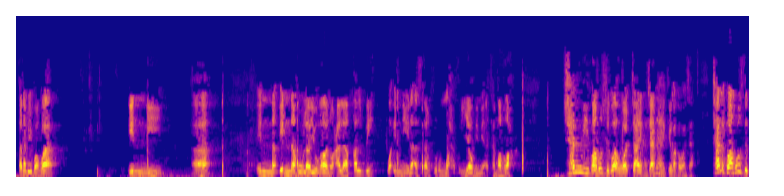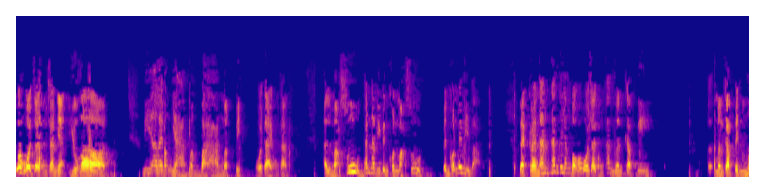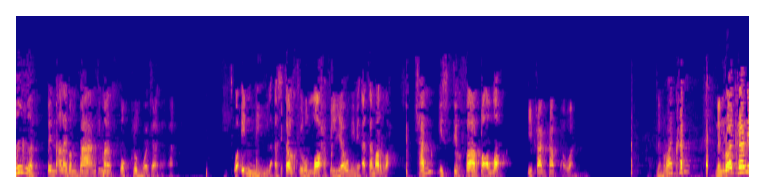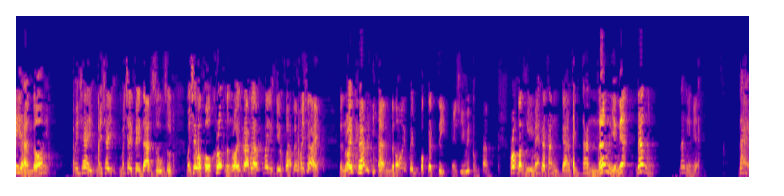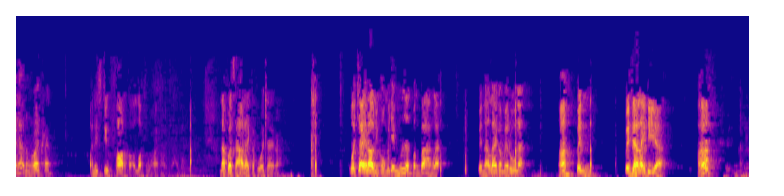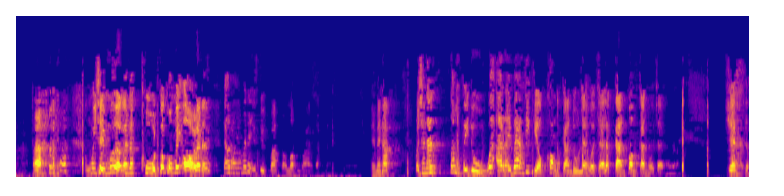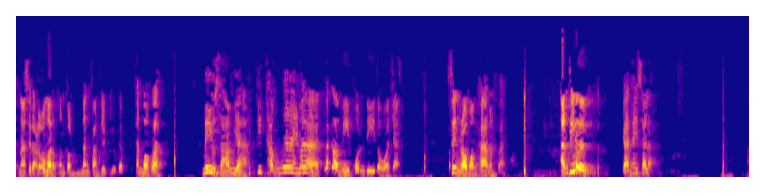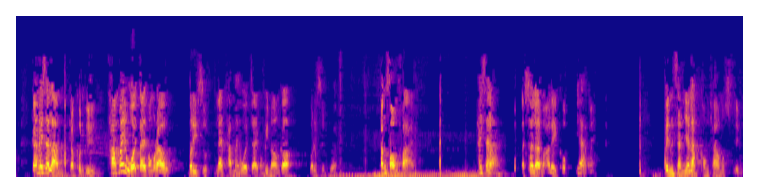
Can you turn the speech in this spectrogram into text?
ท่านนบีบอกว่า إني إنه ليغان على قلبي وإني لأستغفر الله في اليوم مائة مرة ฉันมีความรู้สึกว่าหัวใจของฉันเนี่ยเกี่ยวกับหัวใจฉันความรู้สึกว่าหัวใจของฉันเนี่ยيغان มีอะไรบางอย่างบางๆมาปิดหัวใจของท่าน المعصوم ท่านนบีเป็นคน معصوم เป็นคนไม่มีบาปแต่กระนั้นท่านก็ยังบอกว่าหัวใจของท่านเหมือนกับมีเหมือนกับเป็นเมือเป็นอะไรบางๆที่มาปกคลุมหัวใจว่าอินนีละอัสตัฆฟิรุลลอฮฺฟิลยามิมิอัตมรรฉันอิสติฆฟารต่อ Allah กี่ครั้งครับต่อวันหนึ่งร้อยครั้งหนึ่งร้อยครั้งนี่อย่างน้อย ไม่ใช่ ไม่ใช่ ไม่ใช่เพดานสูงสุด ไม่ใช่ว่าพอครบหนึ่งร้อยครั้งแล้วไม่ได้สิความเลยไม่ใช่หนึ่งร้อยครั้งอย่างน้อยเป็นปกติในชีวิตของท่าน เพราะบางทีแม้กระทั่งการที่ท่านนั่งอย่างเนี้ย นั่ง นั่งอย่างเนี้ย ได้แล้วหนึ่งร้อยครั้งอันนี้สติฟอร์ต่อ Allah Subhanahu Wa Taala นับภาษาอะไรกับหัวใจเราหัวใจเรานี่คงไม่ใช่เมื่อกบางๆละเป็นอะไรก็ไม่รู้ละฮะเป็นเป็นอะไรดีอะฮะ ไม่ใช่เมื่อกันนะขูดก็คงไม่ออกแล้วนะแล้วเรายังไม่ได้อิสติฟาต่อ Allah วาเห็นไหมครับ เพราะฉะนั้นต้องไปดูว่าอะไรบ้างที่เกี่ยวข้องกับการดูแลหัวใจและการป้องกันหัวใจของเราเชคนาซิรอัลอุมารมันก่อนนั่งฟังคลิปอยู่ท่านบอกว่ามีอยู่สามอย่างที่ทำง่ายมาก แล้วก็มีผลดีต่อหัวใจ ซึ่งเรามองข้ามันไป อันที่หนึ่งการให้สลาม การให้สลามกับคนอื่น ทำให้หัวใจของเราบริสุทธิ์ และทำให้หัวใจของพี่น้องก็บริสุทธิ์ด้วย ทั้งสองฝ่าย ให้สลามอัสลามอะไรครัมยากไหมเป็นสัญลักษณ์ของชาวมุสลิม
